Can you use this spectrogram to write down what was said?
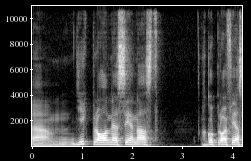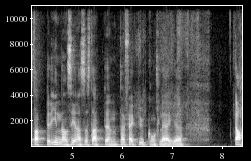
Eh, gick bra näst senast. Har gått bra i flera starter innan senaste starten. Perfekt utgångsläge. Ja,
